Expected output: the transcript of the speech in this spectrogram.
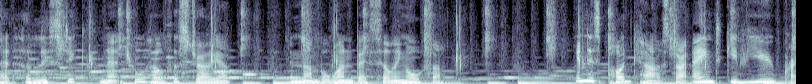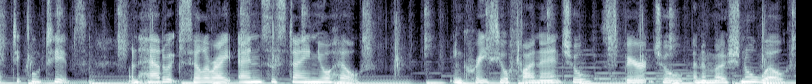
at Wholistic Natural Health Australia and number one best-selling author. In this podcast, I aim to give you practical tips on how to accelerate and sustain your health, increase your financial, spiritual, and emotional wealth,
